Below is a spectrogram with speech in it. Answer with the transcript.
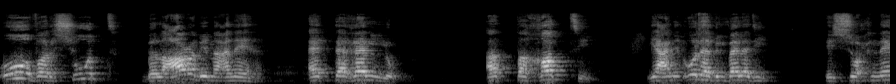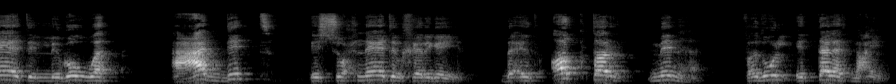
overshoot بالعربي معناها التغلب التخطي. يعني نقولها بالبلدي. الشحنات اللي جوه عدت الشحنات الخارجية بقت أكتر منها. فدول التلات معاني.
